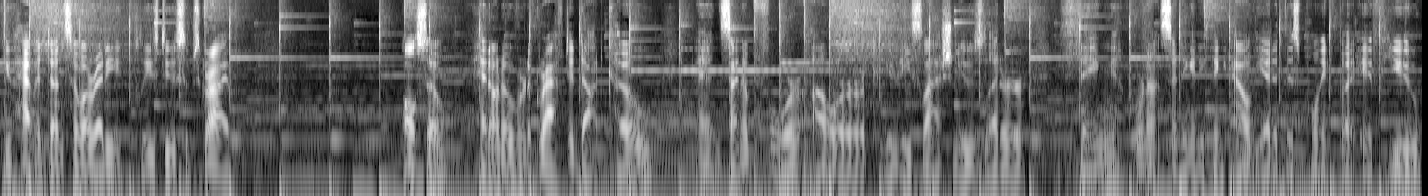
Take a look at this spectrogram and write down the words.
If you haven't done so already, please do subscribe. Also, head on over to grafted.co and sign up for our community slash newsletter thing. We're not sending anything out yet at this point, but if you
